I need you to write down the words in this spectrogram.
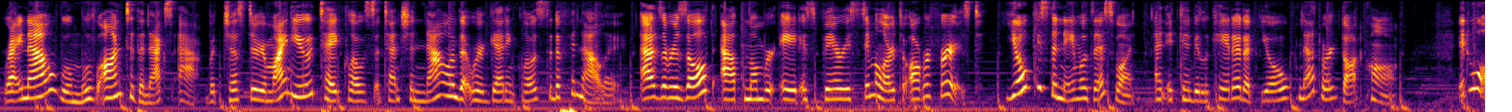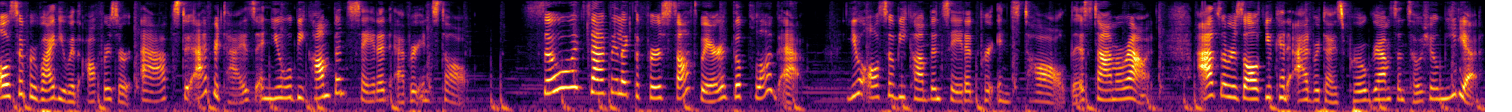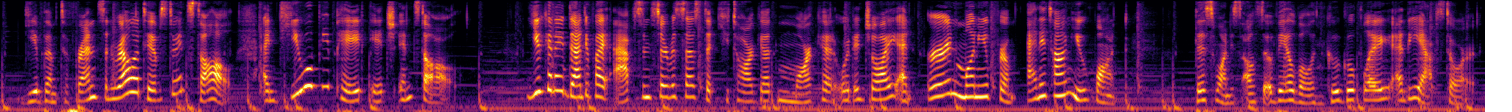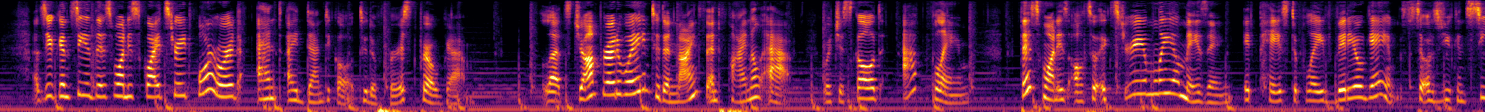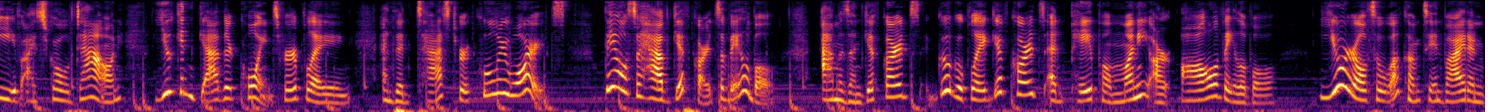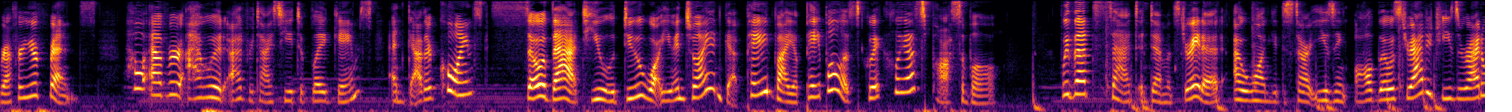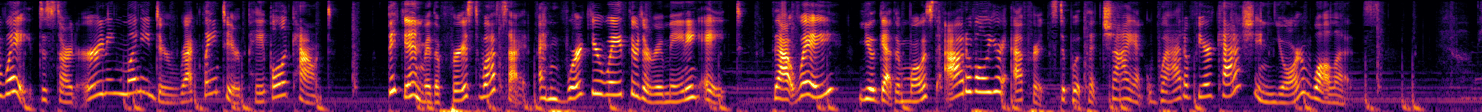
Right now, we'll move on to the next app, but just to remind you, take close attention now that we're getting close to the finale. As a result, app number 8 is very similar to our first. Yoke is the name of this one, and it can be located at yokenetwork.com. It will also provide you with offers or apps to advertise and you will be compensated every install. So exactly like the first software, the Plug app. You'll also be compensated per install this time around. As a result, you can advertise programs on social media, give them to friends and relatives to install, and you will be paid each install. You can identify apps and services that you target, market, or enjoy and earn money from anytime you want. This one is also available in Google Play and the App Store. As you can see, this one is quite straightforward and identical to the first program. Let's jump right away into the ninth and final app, which is called AppFlame. This one is also extremely amazing. It pays to play video games, so as you can see if I scroll down, you can gather coins for playing and then test for cool rewards. They also have gift cards available. Amazon gift cards, Google Play gift cards, and PayPal money are all available. You are also welcome to invite and refer your friends. However, I would advertise you to play games and gather coins so that you will do what you enjoy and get paid via PayPal as quickly as possible. With that said and demonstrated, I want you to start using all those strategies right away to start earning money directly into your PayPal account. Begin with the first website and work your way through the remaining eight. That way, you'll get the most out of all your efforts to put that giant wad of your cash in your wallets.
